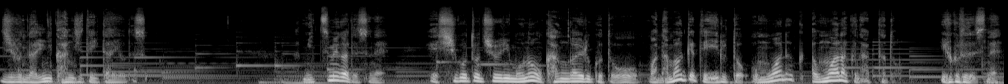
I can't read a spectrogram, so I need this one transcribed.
自分なりに感じていたようです。3つ目がですね仕事中にものを考えることを、まあ、怠けていると思わなく思わなくなったということですね。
